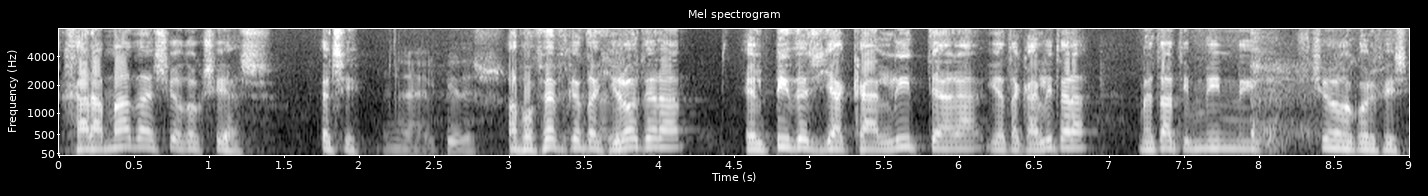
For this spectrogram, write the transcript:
Χαραμάδα αισιοδοξίας. Έτσι. Ναι, ελπίδες. Αποφεύθηκαν τα χειρότερα, ελπίδες για, καλύτερα, για τα καλύτερα μετά τη μήνυ σύνοδο κορυφής.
